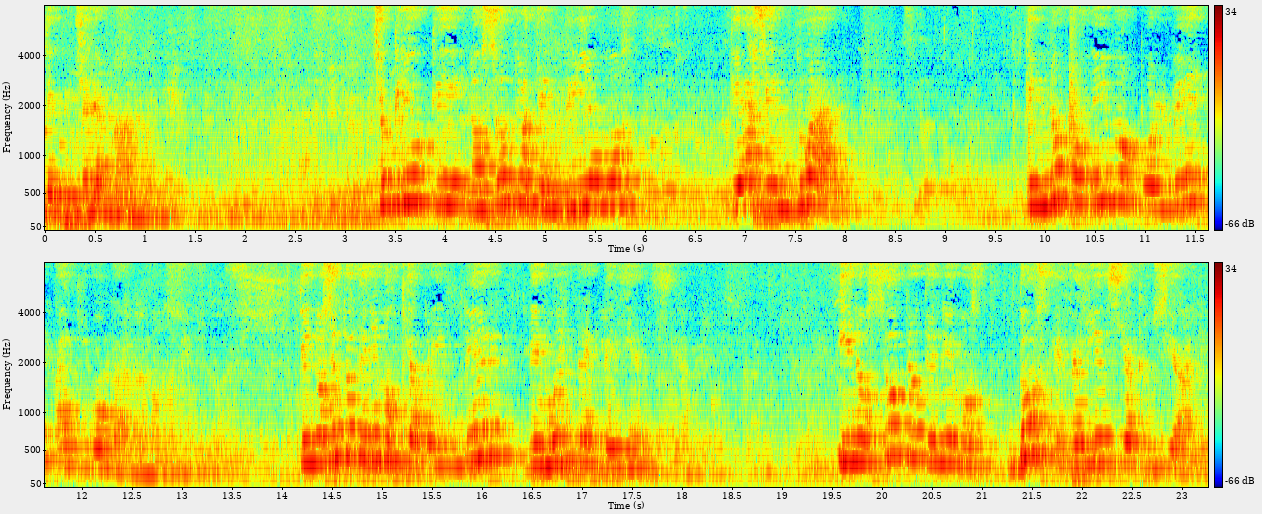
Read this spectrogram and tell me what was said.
de primera mano. Yo creo que nosotros tendríamos que acentuar que no podemos volver a equivocarnos, que nosotros tenemos que aprender de nuestra experiencia. Y nosotros tenemos dos experiencias cruciales.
